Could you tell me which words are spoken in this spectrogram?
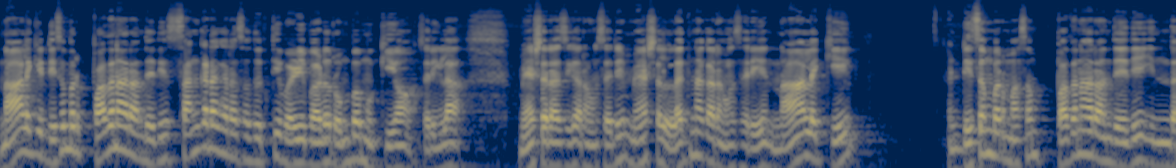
நாளைக்கு டிசம்பர் பதினாறாம் தேதி சங்கடகர சதுர்த்தி வழிபாடு ரொம்ப முக்கியம் சரிங்களா? மேஷ ராசிக்காரங்களும் சரி மேஷ லக்னக்காரங்களும் சரி நாளைக்கு டிசம்பர் மாதம் பதினாறாம் தேதி இந்த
